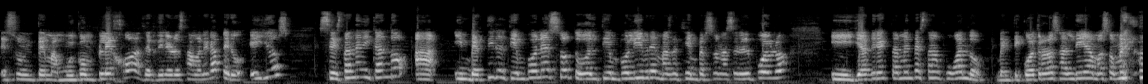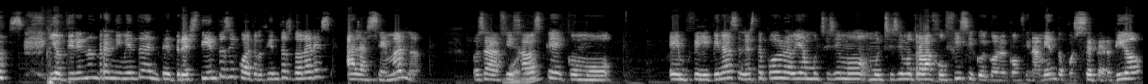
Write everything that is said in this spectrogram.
es un tema muy complejo, hacer dinero de esta manera, pero ellos se están dedicando a invertir el tiempo en eso, todo el tiempo libre, más de 100 personas en el pueblo, y ya directamente están jugando 24 horas al día más o menos y obtienen un rendimiento de entre 300 y 400 dólares a la semana. O sea, fijaos que como en Filipinas, en este pueblo había muchísimo, muchísimo trabajo físico y con el confinamiento pues se perdió,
